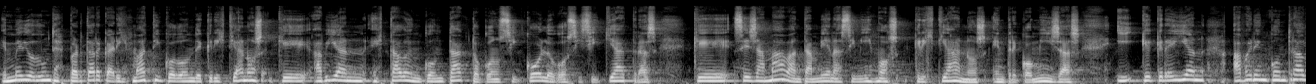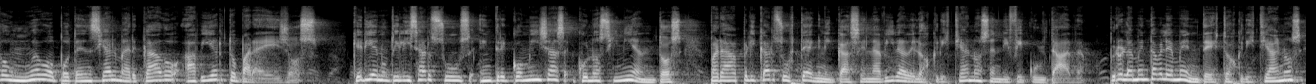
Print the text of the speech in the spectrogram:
en medio de un despertar carismático donde cristianos que habían estado en contacto con psicólogos y psiquiatras, que se llamaban también a sí mismos cristianos, entre comillas, y que creían haber encontrado un nuevo potencial mercado abierto para ellos querían utilizar sus, entre comillas, conocimientos para aplicar sus técnicas en la vida de los cristianos en dificultad. Pero lamentablemente estos cristianos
